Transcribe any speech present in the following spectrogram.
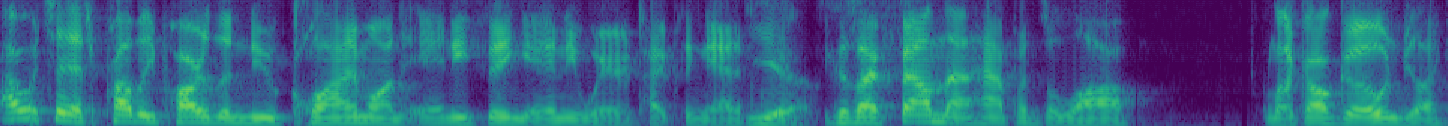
I would say that's probably part of the new climb on anything anywhere type thing that Yes. because I found that happens a lot. Like I'll go and be like,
